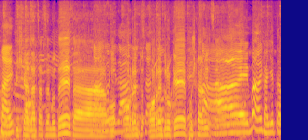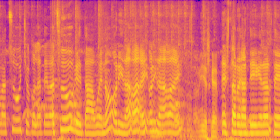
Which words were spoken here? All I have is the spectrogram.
bai. Pixka dantzatzen dute eta Bai, da, horren, horren truke puska biltzen. Bai, bai, galleta batzuk, txokolate batzuk, eta, bueno, hori da, bai, hori da, bai. A mi esker. Ez da horregatik, gero arte.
